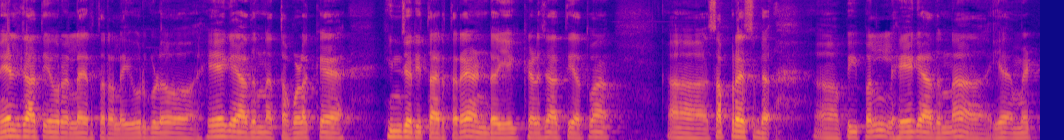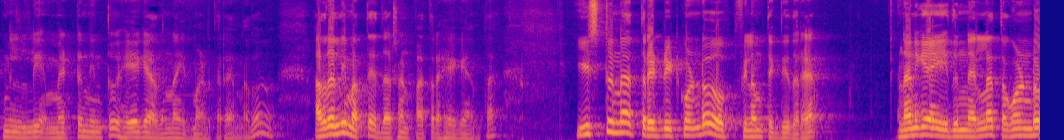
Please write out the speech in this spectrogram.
ಮೇಲ್ಜಾತಿಯವರೆಲ್ಲ ಇರ್ತಾರಲ್ಲ ಇವ್ರುಗಳು ಹೇಗೆ ಅದನ್ನು ತಗೊಳ್ಳೋಕ್ಕೆ ಹಿಂಜರಿತಾ ಇರ್ತಾರೆ. ಆ್ಯಂಡ್ ಈ ಕೆಳಜಾತಿ ಅಥವಾ ಸಪ್ರೆಸ್ಡ್ ಪೀಪಲ್ ಹೇಗೆ ಅದನ್ನು ಮೆಟ್ಟಿನಲ್ಲಿ, ಮೆಟ್ಟು ನಿಂತು ಹೇಗೆ ಅದನ್ನು ಇದು ಮಾಡ್ತಾರೆ ಅನ್ನೋದು. ಅದರಲ್ಲಿ ಮತ್ತೆ ದರ್ಶನ್ ಪಾತ್ರ ಹೇಗೆ ಅಂತ. ಇಷ್ಟನ್ನ ಥ್ರೆಡ್ ಇಟ್ಕೊಂಡು ಫಿಲಮ್ ತೆಗೆದಿದ್ದಾರೆ. ನನಗೆ ಇದನ್ನೆಲ್ಲ ತಗೊಂಡು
